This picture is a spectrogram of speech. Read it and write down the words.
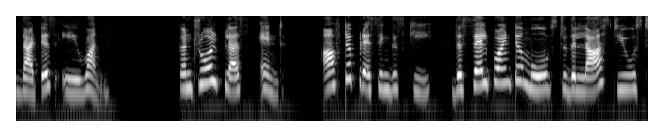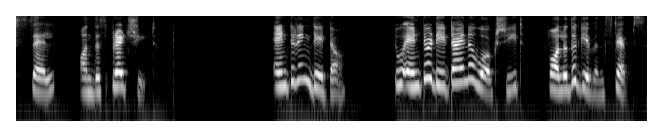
that is A1. Control plus End. After pressing this key, the cell pointer moves to the last used cell on the spreadsheet. Entering data. To enter data in a worksheet, Follow the given steps.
